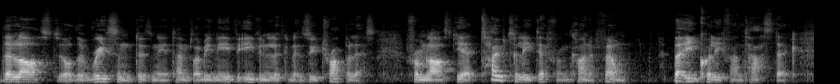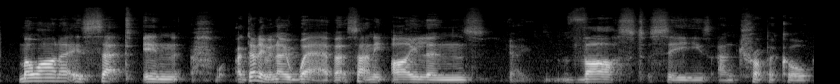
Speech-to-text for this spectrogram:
the last or the recent Disney attempts, I mean even looking at Zootropolis from last year, totally different kind of film. But equally fantastic. Moana is set in, I don't even know where, but certainly islands, you know, vast seas and tropical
